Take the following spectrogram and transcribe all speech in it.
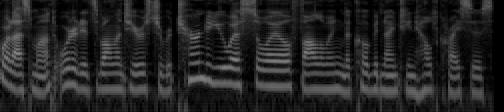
Corps last month ordered its volunteers to return to U.S. soil following the COVID 19 health crisis.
